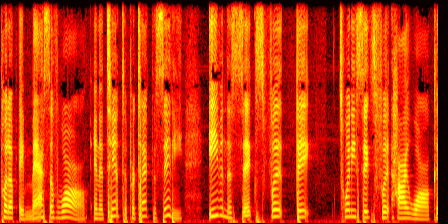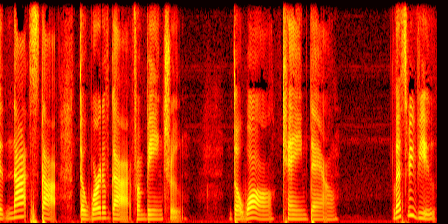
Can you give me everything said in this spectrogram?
put up a massive wall in attempt to protect the city, even the six foot thick, 26 foot high wall could not stop the word of God from being true. The wall came down. Let's review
